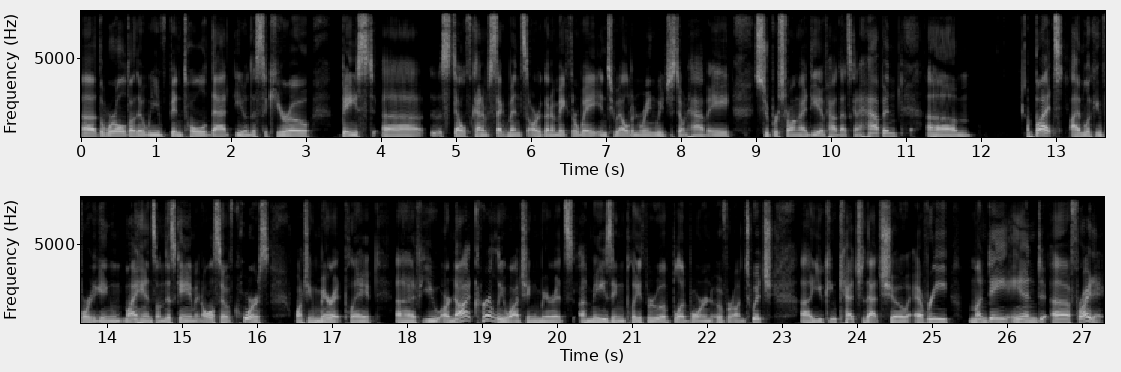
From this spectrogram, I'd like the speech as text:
uh, the world, although we've been told that you know the Sekiro based uh, stealth kind of segments are going to make their way into Elden Ring. We just don't have a super strong idea of how that's going to happen. Um, but I'm looking forward to getting my hands on this game and also, of course, watching Merritt play. Uh, if you are not currently watching Merritt's amazing playthrough of Bloodborne over on Twitch, uh, you can catch that show every Monday and uh, Friday.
